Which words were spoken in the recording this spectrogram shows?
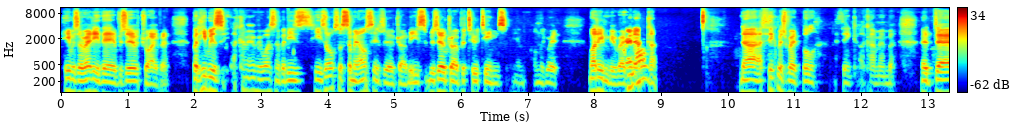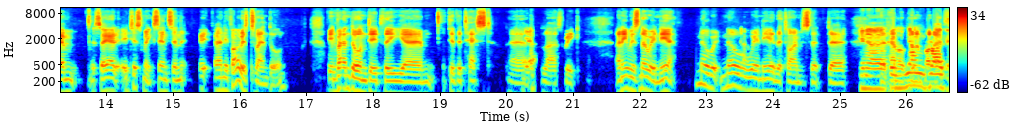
He was already their reserve driver, but he was I can't remember who it was now, but he's he's also someone else's reserve driver. He's reserve driver for two teams in, on the grid. Might even be Red Bull. No, I think it was Red Bull. I think I can't remember. But, um, so yeah, it just makes sense. And it, and if I was Vandoorne, I mean Vandoorne did the um, did the test uh, Yeah. last week, and he was nowhere near nowhere nowhere near the times that uh, You know, But the young driver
